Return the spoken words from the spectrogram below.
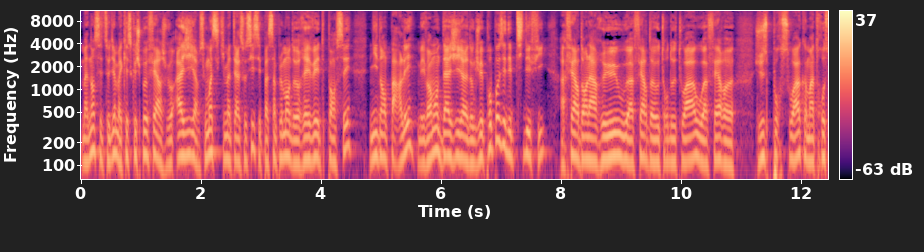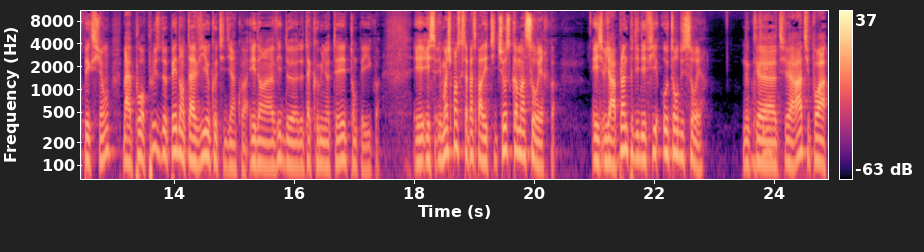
maintenant, c'est de se dire bah, qu'est-ce que je peux faire? Je veux agir. Parce que moi, ce qui m'intéresse aussi, c'est pas simplement de rêver, de penser, ni d'en parler, mais vraiment d'agir. Et donc, je vais proposer des petits défis à faire dans la rue, ou à faire autour de toi, ou à faire euh, juste pour soi, comme introspection, bah, pour plus de paix dans ta vie au quotidien, quoi, et dans la vie de, ta communauté, de ton pays, quoi. Et, et moi, je pense que ça passe par des petites choses comme un sourire, quoi. Et il y aura plein de petits défis autour du sourire. Donc euh, tu verras, tu pourras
